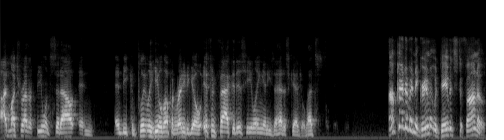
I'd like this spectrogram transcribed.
I'd much rather Thielen sit out and and be completely healed up and ready to go. If in fact it is healing and he's ahead of schedule, that's I'm kind of in agreement with David Stefano.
